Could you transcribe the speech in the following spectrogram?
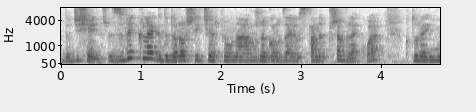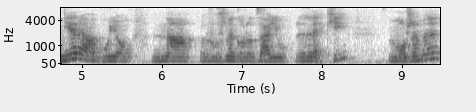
do 10. Zwykle, gdy dorośli cierpią na różnego rodzaju stany przewlekłe, które nie reagują na różnego rodzaju leki, możemy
